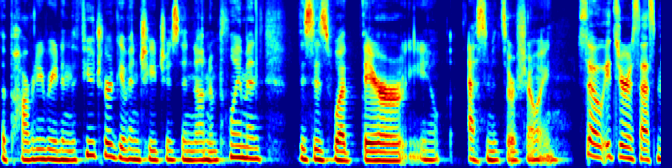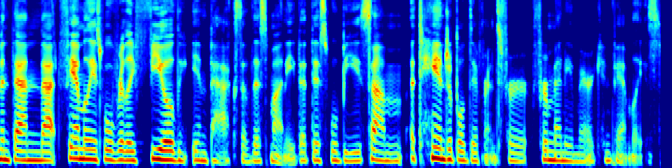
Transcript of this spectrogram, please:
the poverty rate in the future given changes in unemployment this is what their you know estimates are showing so it's your assessment then that families will really feel the impacts of this money that this will be some a tangible difference for for many american families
